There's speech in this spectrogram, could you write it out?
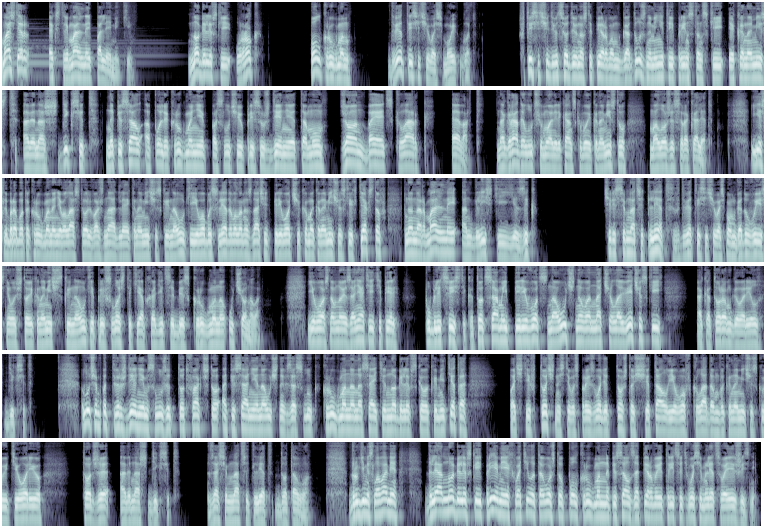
Мастер экстремальной полемики. Нобелевский урок. Пол Кругман. 2008 год. В 1991 году знаменитый принстонский экономист Авенаш Диксит написал о Поле Кругмане по случаю присуждения тому Джон Бейтс Кларк Эвард награды лучшему американскому экономисту моложе 40 лет. Если бы работа Кругмана не была столь важна для экономической науки, его бы следовало назначить переводчиком экономических текстов на нормальный английский язык. Через 17 лет, в 2008 году, выяснилось, что экономической науке пришлось-таки обходиться без Кругмана-ученого. Его основное занятие теперь публицистика, тот самый перевод с научного на человеческий – о котором говорил Диксит. Лучшим подтверждением служит тот факт, что описание научных заслуг Кругмана на сайте Нобелевского комитета почти в точности воспроизводит то, что считал его вкладом в экономическую теорию тот же Авинаш Диксит за 17 лет до того. Другими словами, для Нобелевской премии хватило того, что Пол Кругман написал за первые 38 лет своей жизни.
